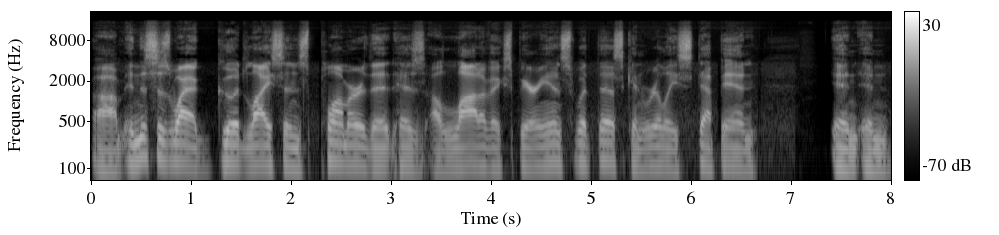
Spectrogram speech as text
Um, and this is why a good licensed plumber that has a lot of experience with this can really step in and and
